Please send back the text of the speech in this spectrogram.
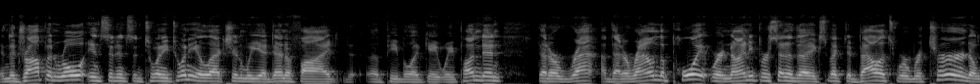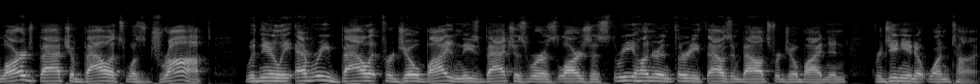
In the drop and roll incidents in 2020 election, we identified uh, people at Gateway Pundit that are that around the point where 90% of the expected ballots were returned, a large batch of ballots was dropped with nearly every ballot for Joe Biden. These batches were as large as 330,000 ballots for Joe Biden in Virginia at one time.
